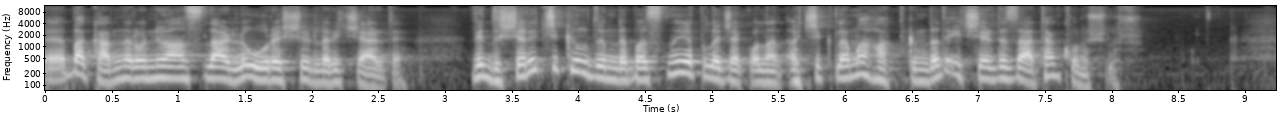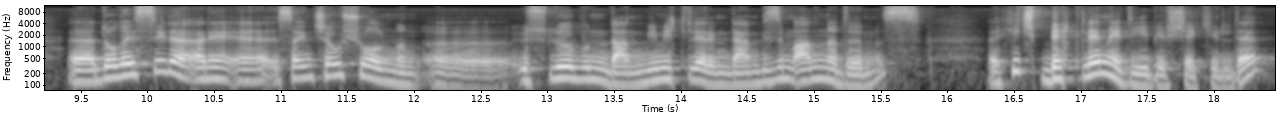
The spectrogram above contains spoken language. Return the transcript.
e, bakanlar o nüanslarla uğraşırlar içeride. Ve dışarı çıkıldığında basına yapılacak olan açıklama hakkında da içeride zaten konuşulur. Ee, dolayısıyla hani e, Sayın Çavuşoğlu'nun e, üslubundan, mimiklerinden bizim anladığımız e, hiç beklemediği bir şekilde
